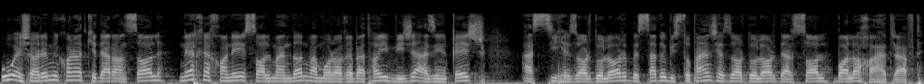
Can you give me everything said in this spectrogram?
او اشاره می کند که در آن سال نرخ خانه سالمندان و مراقبت های ویژه از این قشر از سی هزار دلار به 125 هزار دلار در سال بالا خواهد رفت.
